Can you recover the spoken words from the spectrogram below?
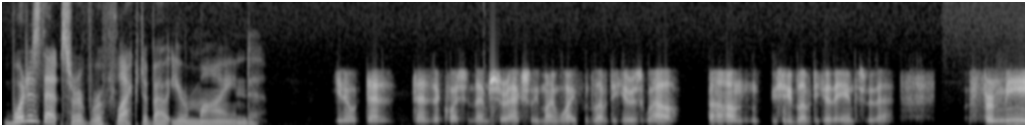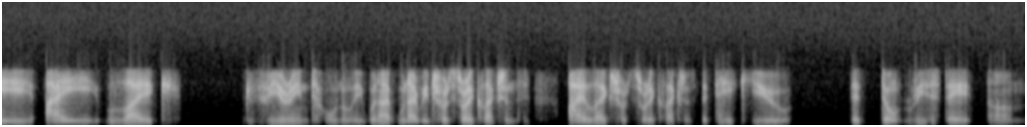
What does that sort of reflect about your mind? You know, that is, that is a question that I'm sure actually my wife would love to hear as well. Um, she'd love to hear the answer to that. For me, I like veering tonally. When I when I read short story collections, I like short story collections that take you, that don't restate um,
